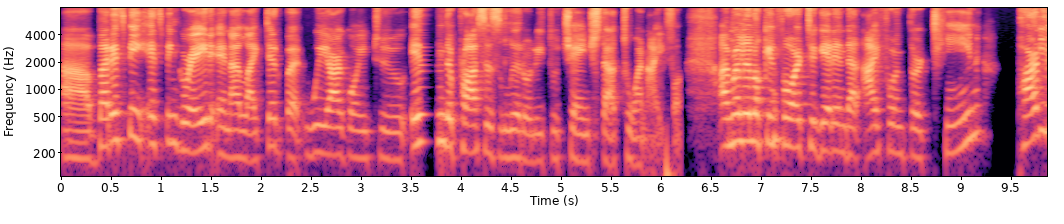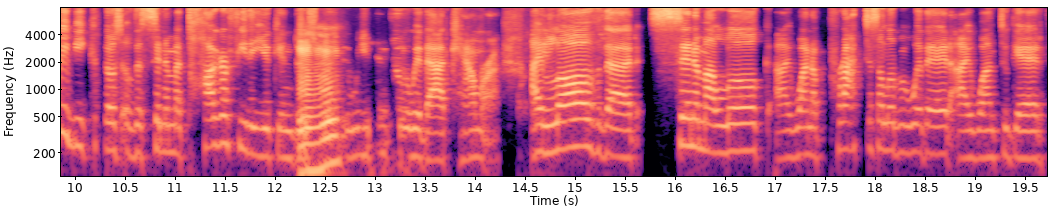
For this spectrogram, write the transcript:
Uh, but it's been it's been great and I liked it. But we are going to in the process literally to change that to an iPhone. I'm really looking forward to getting that iPhone 13 partly because of the cinematography that you can do mm-hmm. you can do with that camera i love that cinema look i want to practice a little bit with it i want to get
